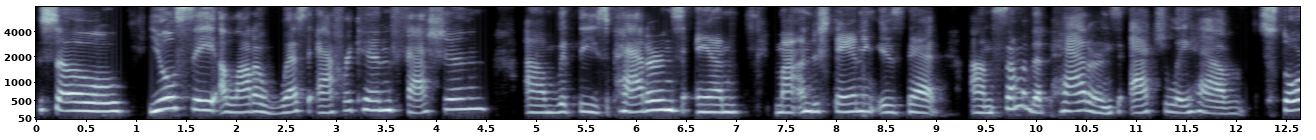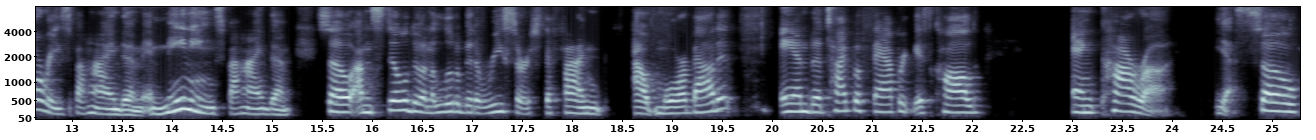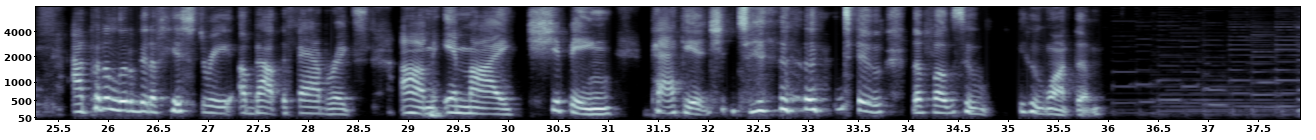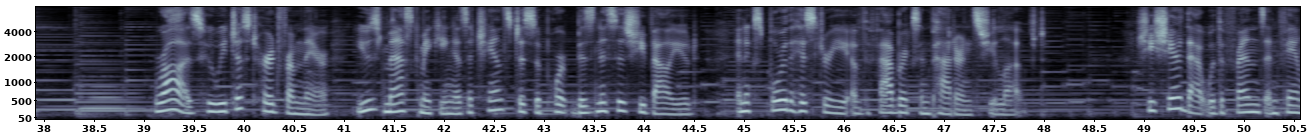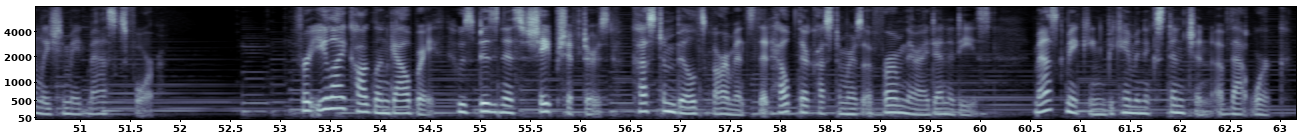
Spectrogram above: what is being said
So you'll see a lot of West African fashion um, with these patterns. And my understanding is that um, some of the patterns actually have stories behind them and meanings behind them. So I'm still doing a little bit of research to find out more about it. And the type of fabric is called Ankara. Yes. So I put a little bit of history about the fabrics um, in my shipping package to, to the folks who, who want them. Roz, who we just heard from there, used mask making as a chance to support businesses she valued and explore the history of the fabrics and patterns she loved. She shared that with the friends and family she made masks for. For Eli Coglin Galbraith, whose business Shapeshifters custom builds garments that help their customers affirm their identities, mask making became an extension of that work.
